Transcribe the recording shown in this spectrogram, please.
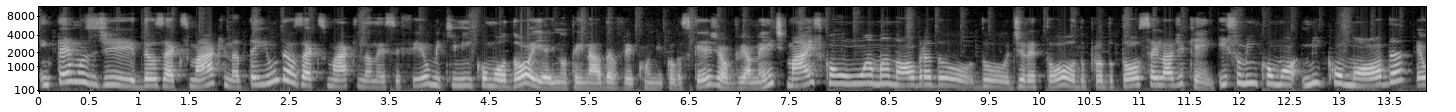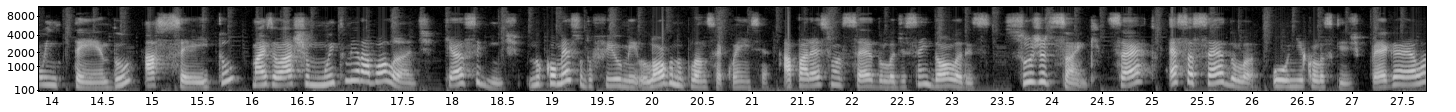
Em termos de Deus Ex Machina, tem um Deus Ex Machina nesse filme que me incomodou, e aí não tem nada a ver com o Nicolas Cage, obviamente, mas com uma manobra do, do diretor, do produtor, sei lá de quem. Isso me, incomo- me incomoda, eu entendo, aceito, mas eu acho muito mirabolante. Que é o seguinte: no começo do filme, logo no plano sequência, aparece uma cédula de 100 dólares suja de sangue, certo? Essa cédula, o Nicolas Cage pega ela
